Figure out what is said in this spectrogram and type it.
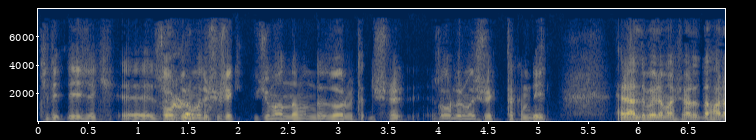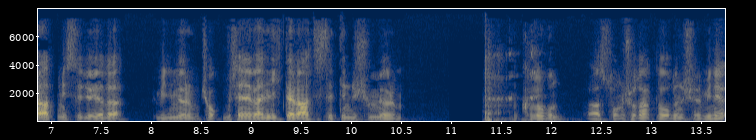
kilitleyecek, e, zor duruma düşecek hücum anlamında zor bir düşür, zor duruma düşecek bir takım değil. Herhalde böyle maçlarda daha rahat mı hissediyor ya da bilmiyorum. Çok bu sene ben ligde rahat hissettiğini düşünmüyorum. Klopp'un daha sonuç odaklı olduğunu düşünüyorum. Yine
